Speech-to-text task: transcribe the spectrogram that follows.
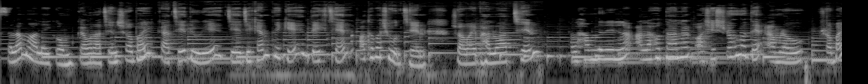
আসসালামু আলাইকুম। কেমন আছেন সবাই? কাছে, দূরে, যে যেখান থেকে দেখছেন অথবা শুনছেন, সবাই ভালো আছেন? আলহামদুলিল্লাহ, আল্লাহ তাআলার অশেষ রহমতে আমরাও সবাই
